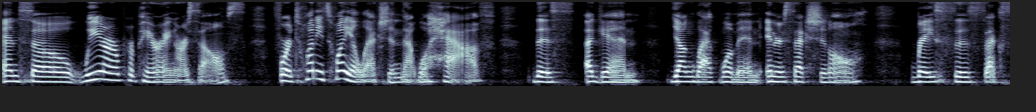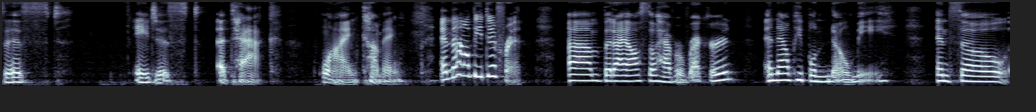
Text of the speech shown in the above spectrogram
And so we are preparing ourselves for a 2020 election that will have this, again, young black woman, intersectional, racist, sexist, ageist attack line coming. And that'll be different. Um, but I also have a record, and now people know me. And so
